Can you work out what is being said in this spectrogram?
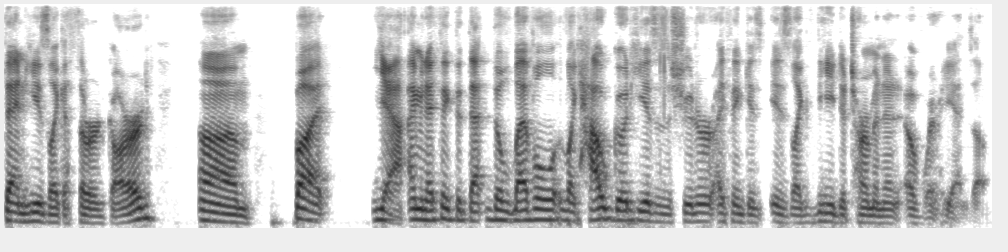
then he's like a third guard. Um, but yeah, I mean, I think that that the level, like how good he is as a shooter, I think is is like the determinant of where he ends up.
